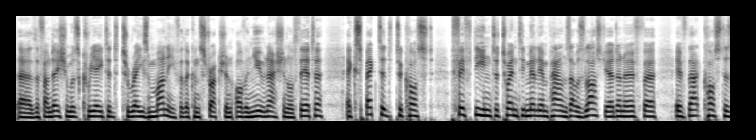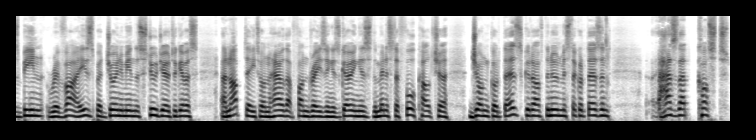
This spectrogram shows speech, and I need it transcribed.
uh, the foundation was created to raise money for the construction of a new national theatre, expected to cost 15 to 20 million pounds. That was last year. I don't know if uh, if that cost has been revised, but joining me in the studio to give us an update on how that fundraising is going is the Minister for Culture, John Cortes. Good afternoon, Mr. Cortes, and has that cost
